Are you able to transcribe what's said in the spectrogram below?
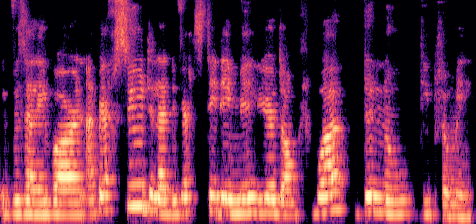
vous allez voir un aperçu de la diversité des milieux d'emploi de nos diplômés.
